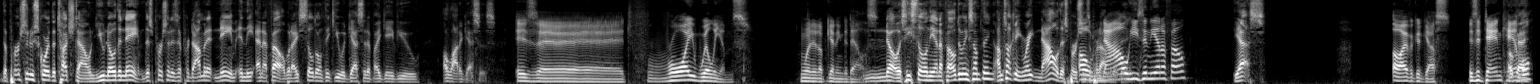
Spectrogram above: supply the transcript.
The person who scored the touchdown, you know the name. This person is a predominant name in the NFL, but I still don't think you would guess it if I gave you a lot of guesses. Is it Roy Williams? who ended up getting to Dallas. No, is he still in the NFL doing something? I'm talking right now. This person's Oh, now he's in the NFL. yes. Oh, I have a good guess. Is it Dan Campbell?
